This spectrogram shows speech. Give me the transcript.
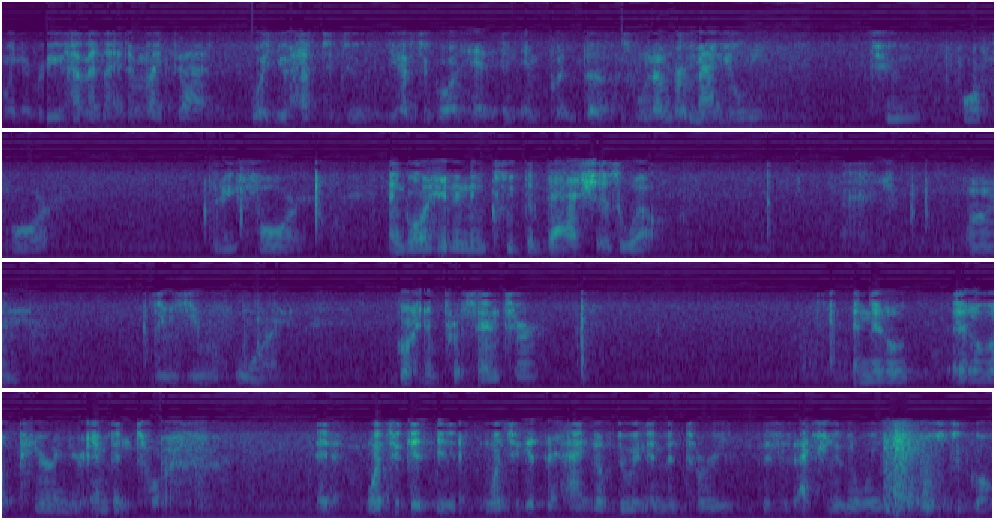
Whenever you have an item like that, what you have to do, you have to go ahead and input the number manually, two four four three four, and go ahead and include the dash as well. Dash one zero zero one. Go ahead and press enter, and it'll it'll appear in your inventory. It, once you get the once you get the hang of doing inventory, this is actually the way it's supposed to go.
